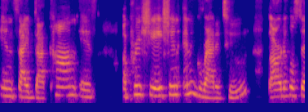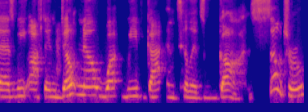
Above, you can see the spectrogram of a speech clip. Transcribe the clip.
insight.com, is appreciation and gratitude. The article says we often don't know what we've got until it's gone. So true.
